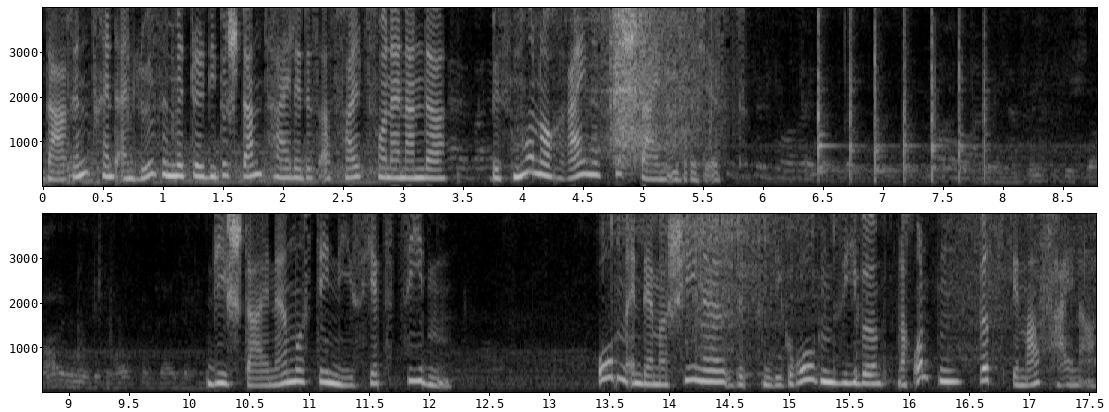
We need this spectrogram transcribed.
Darin trennt ein Lösemittel die Bestandteile des Asphalts voneinander, bis nur noch reines Gestein übrig ist. Die Steine muss Denise jetzt sieben. Oben in der Maschine sitzen die groben Siebe, nach unten wird's immer feiner.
